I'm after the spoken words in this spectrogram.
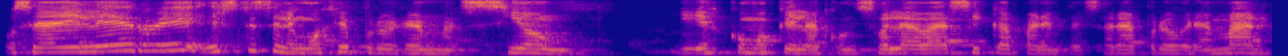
O sea, el R, este es el lenguaje de programación y es como que la consola básica para empezar a programar.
